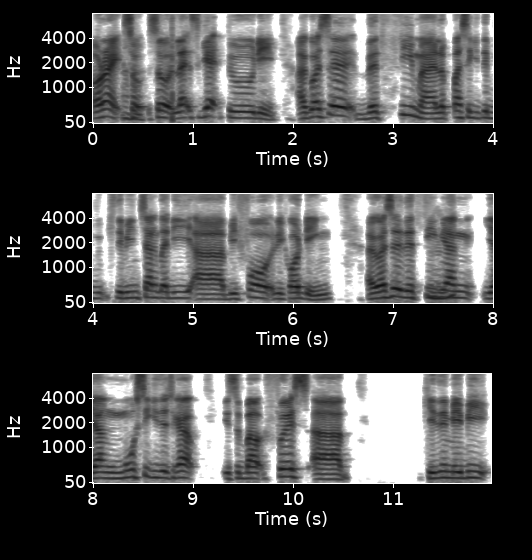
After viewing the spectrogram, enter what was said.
Alright, so so let's get to ni. Aku rasa the theme ah lepas kita kita bincang tadi uh, before recording, aku rasa the theme Mhm. yang yang mostly kita cakap is about first uh, kita maybe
